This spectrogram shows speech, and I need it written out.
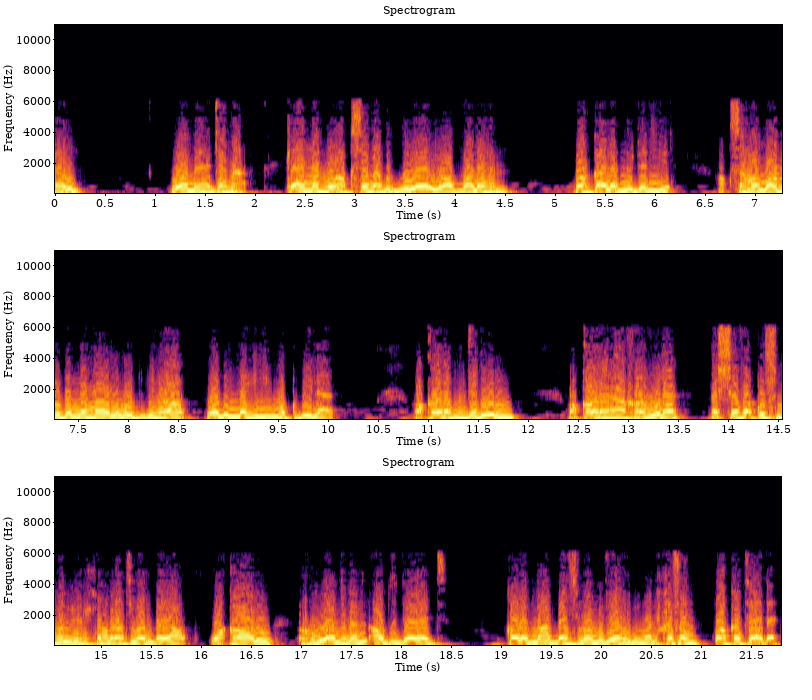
أي وما جمع كأنه أقسم بالضياء والظلام. وقال ابن جرير أقسم الله بالنهار مدبرا وبالليل مقبلا. وقال ابن جرير وقال آخرون الشفق اسم للحمرة والبياض وقالوا هو من الأضداد. قال ابن عباس ومجاهد والحسن وقتادة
